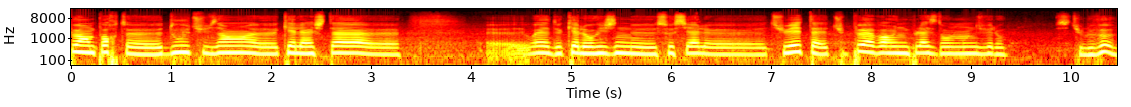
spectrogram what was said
peu importe euh, d'où tu viens, euh, quel âge euh, ouais, de quelle origine sociale tu es, tu peux avoir une place dans le monde du vélo, si tu le veux.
